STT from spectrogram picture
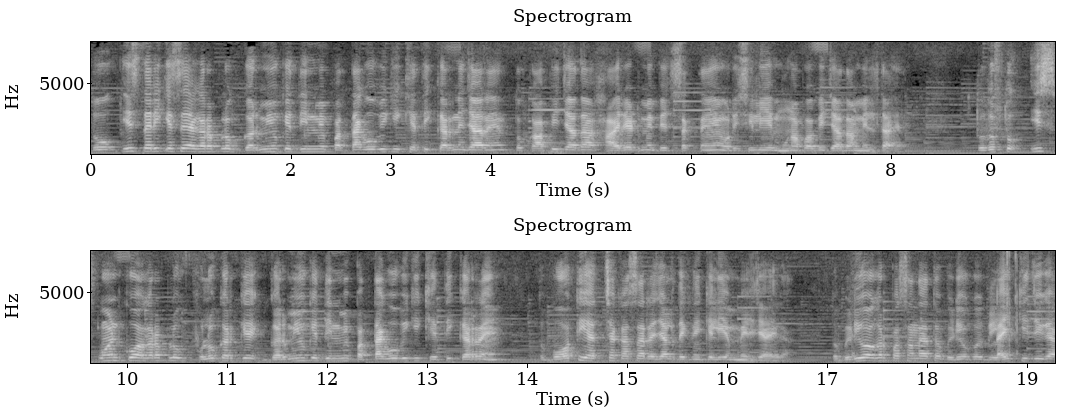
तो इस तरीके से अगर आप लोग गर्मियों के दिन में पत्ता गोभी की खेती करने जा रहे हैं तो काफ़ी ज़्यादा हाई रेट में बेच सकते हैं और इसीलिए मुनाफा भी ज़्यादा मिलता है। तो दोस्तों, इस पॉइंट को अगर आप लोग फॉलो करके गर्मियों के दिन में पत्ता गोभी की खेती कर रहे हैं तो बहुत ही अच्छा खासा रिज़ल्ट देखने के लिए मिल जाएगा। तो वीडियो अगर पसंद आए तो वीडियो को एक लाइक कीजिएगा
